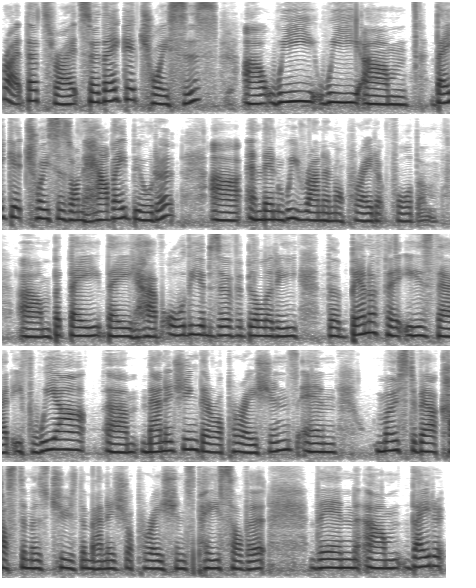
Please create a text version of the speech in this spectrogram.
Right, that's right. So they get choices. Uh, we we um, they get choices on how they build it, uh, and then we run and operate it for them. Um, but they they have all the observability. The benefit is that if we are um, managing their operations and most of our customers choose the managed operations piece of it, then um, they don't,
